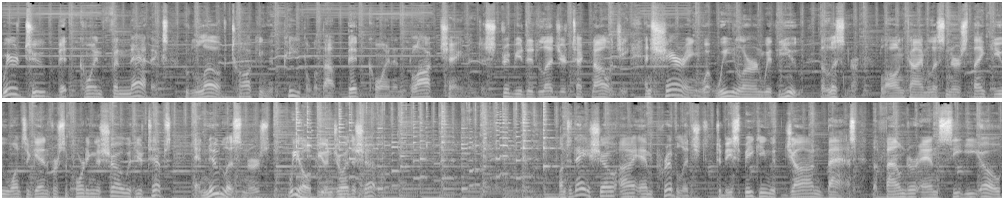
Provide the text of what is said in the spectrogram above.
We're two Bitcoin fanatics who love talking with people about Bitcoin and blockchain and distributed ledger technology and sharing what we learn with you, the listener. Longtime listeners, thank you once again for supporting the show with your tips. And new listeners, we hope you enjoy the show. On today's show, I am privileged to be speaking with John Bass, the founder and CEO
